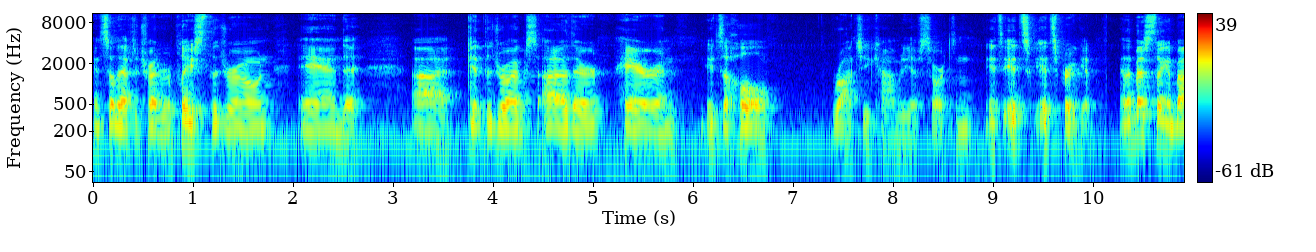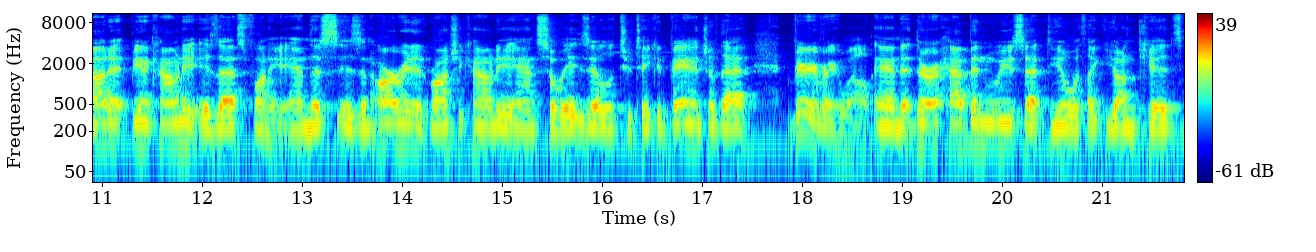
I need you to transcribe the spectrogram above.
and so they have to try to replace the drone and uh, get the drugs out of their hair and it's a whole raunchy comedy of sorts and it's it's it's pretty good. And the best thing about it being a comedy is that it's funny and this is an R-rated raunchy comedy and so it is able to take advantage of that very very well. And there have been movies that deal with like young kids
